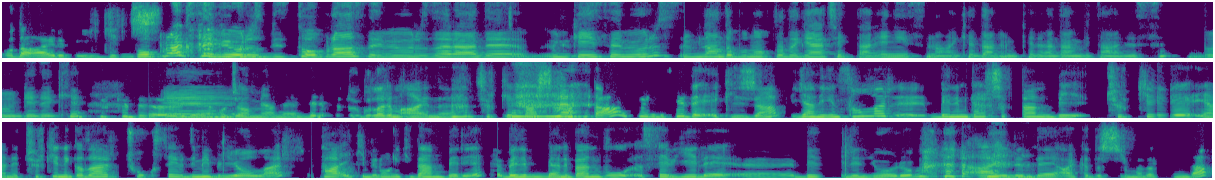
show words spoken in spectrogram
o, da ayrı bir ilginç. Toprak seviyoruz biz. Toprağı seviyoruz herhalde. Ülkeyi seviyoruz. Lübnan da bu noktada gerçekten en iyisini hak eden ülkelerden bir tanesi bölgedeki. Türkiye de öyle Ee, hocam yani benim duygularım aynı Türkiye karşı hatta şöyle bir şey de ekleyeceğim yani insanlar e, benim gerçekten bir Türkiye yani Türkiye ne kadar çok sevdiğimi biliyorlar ta 2012'den beri benim yani ben bu sevgiyle e, biliniyorum ailede arkadaşlarım arasında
